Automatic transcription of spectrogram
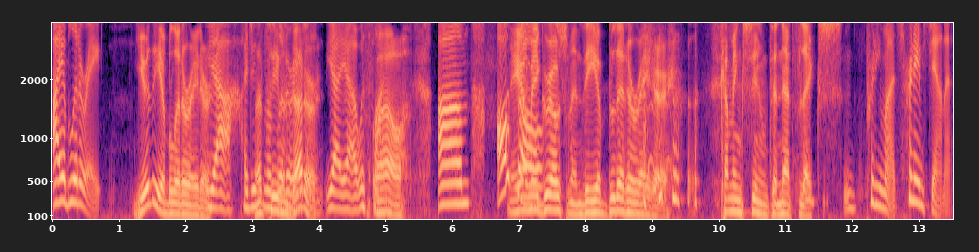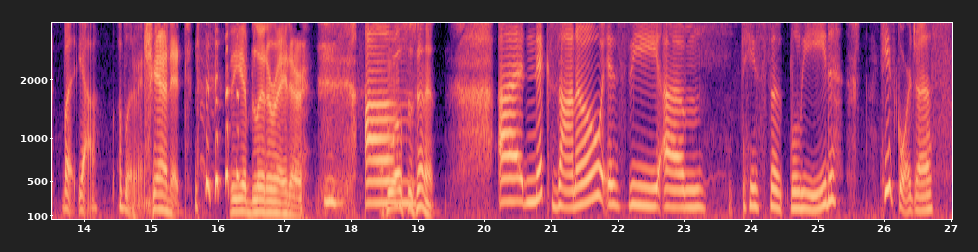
I obliterate. You're the obliterator. Yeah, I do That's even better. Yeah, yeah, it was fun. Wow. Um, also, Naomi Grossman, the obliterator. Coming soon to Netflix. pretty much. Her name's Janet, but yeah, obliterator. Janet, the obliterator. Um, Who else is in it? Uh, Nick Zano is the um, he's the lead. He's gorgeous.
